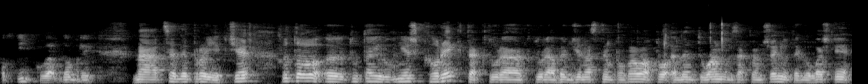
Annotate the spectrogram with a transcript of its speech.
od kilku lat dobrych na CD Projekcie, no to e, tutaj również korekta, która, która będzie następowała po ewentualnym zakończeniu tego właśnie,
